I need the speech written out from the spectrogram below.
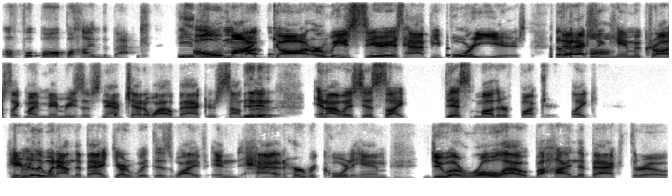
a football behind the back. He Oh my god, are we serious? Happy four years. That actually Um, came across like my memories of Snapchat a while back or something. And I was just like, this motherfucker. Like he really went out in the backyard with his wife and had her record him do a rollout behind the back throw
